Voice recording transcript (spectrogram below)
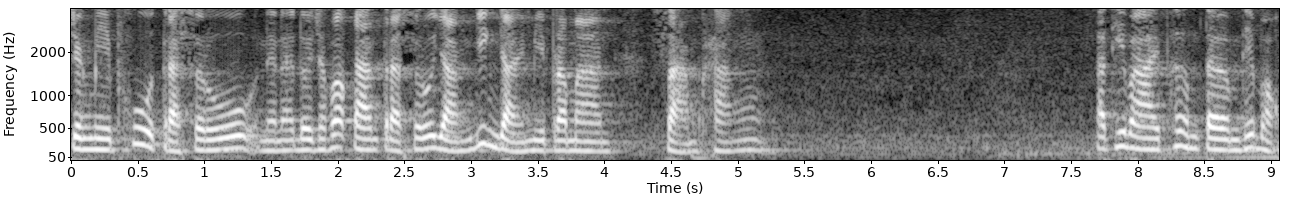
จึงมีผู้ตรัสรู้เนี่ยนะโดยเฉพาะการตรัสรู้อย่างยิ่งใหญ่มีประมาณสามครั้ง อธิบายเพิ่มเติมที่บอก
